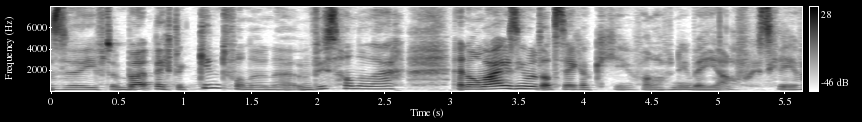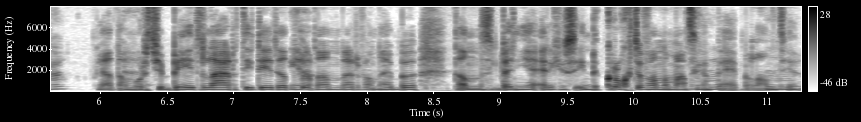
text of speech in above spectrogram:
ze heeft een buitenlegde kind van een, een vishandelaar. En normaal gezien wil dat zeggen, oké, vanaf nu ben je afgeschreven. Ja, dan word je bedelaar. Het idee dat Ja. we dan daarvan hebben, dan ben je ergens in de krochten van de maatschappij beland. ja.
